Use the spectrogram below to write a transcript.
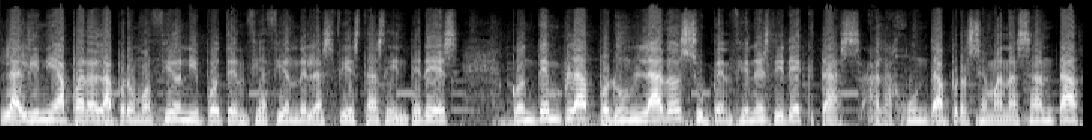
La línea para la promoción y potenciación de las fiestas de interés contempla, por un lado, subvenciones directas a la Junta Pro Semana Santa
